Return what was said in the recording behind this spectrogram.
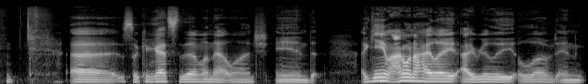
uh, so congrats to them on that launch. And a game I want to highlight, I really loved and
